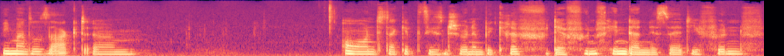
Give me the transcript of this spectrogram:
wie man so sagt. Ähm, und da gibt es diesen schönen Begriff der fünf Hindernisse, die fünf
